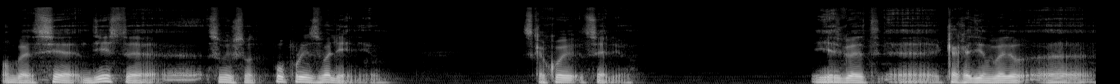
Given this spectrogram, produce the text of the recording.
он говорит, все действия э, свыше по произволению. С какой целью? Есть, говорит, э, как один говорил э,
